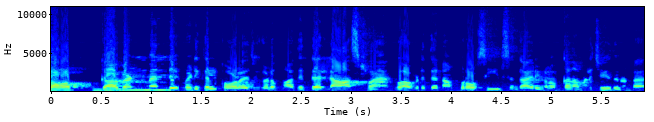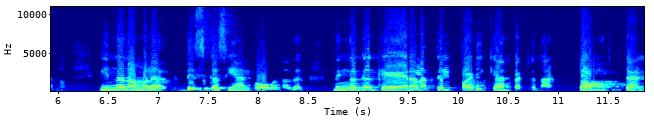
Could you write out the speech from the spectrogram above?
ടോപ്പ് ഗവൺമെന്റ് മെഡിക്കൽ കോളേജുകളും അതിന്റെ ലാസ്റ്റ് റാങ്കും അവിടുത്തെ നമ്പർ ഓഫ് സീറ്റ്സും കാര്യങ്ങളും ഒക്കെ നമ്മൾ ചെയ്തിട്ടുണ്ടായിരുന്നു. ഇന്ന് നമ്മൾ ഡിസ്കസ് ചെയ്യാൻ പോകുന്നത് നിങ്ങൾക്ക് കേരളത്തിൽ പഠിക്കാൻ പറ്റുന്ന top ten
